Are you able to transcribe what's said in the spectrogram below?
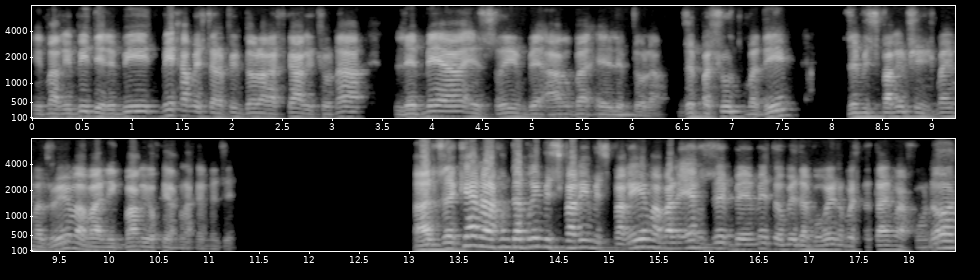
עם הריבית דריבית מ-5,000 דולר השקעה ראשונה ל-124 אלף דולר. זה פשוט מדהים. זה מספרים שנשמעים הזויים, אבל אני כבר אוכיח לכם את זה. אז כן, אנחנו מדברים מספרים מספרים, אבל איך זה באמת עובד עבורנו בשנתיים האחרונות,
